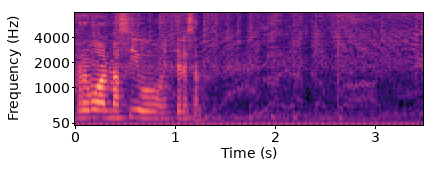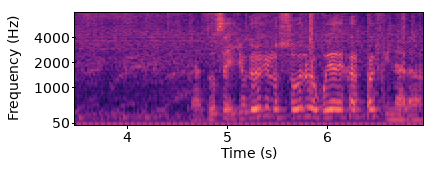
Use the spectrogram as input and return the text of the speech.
removal masivo interesante. entonces yo creo que los sobres los voy a dejar para el final. ¿ah?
